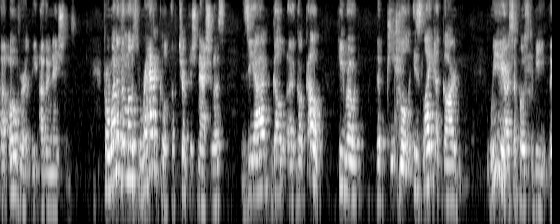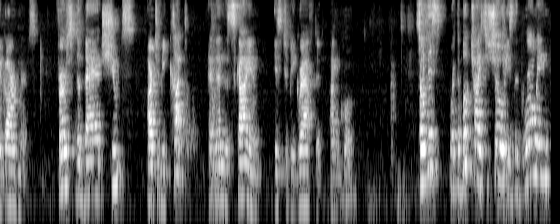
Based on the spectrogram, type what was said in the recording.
uh, over the other nations. For one of the most radical of Turkish nationalists, Ziya Gökalp, uh, he wrote, the people is like a garden. We are supposed to be the gardeners. First, the bad shoots are to be cut, and then the scion is to be grafted, unquote. So this, what the book tries to show is the growing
